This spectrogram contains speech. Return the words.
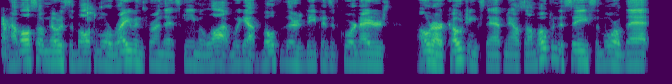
I've also noticed the Baltimore Ravens run that scheme a lot. We got both of their defensive coordinators on our coaching staff now, so I'm hoping to see some more of that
